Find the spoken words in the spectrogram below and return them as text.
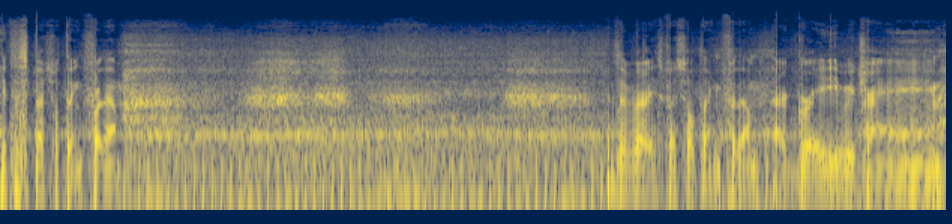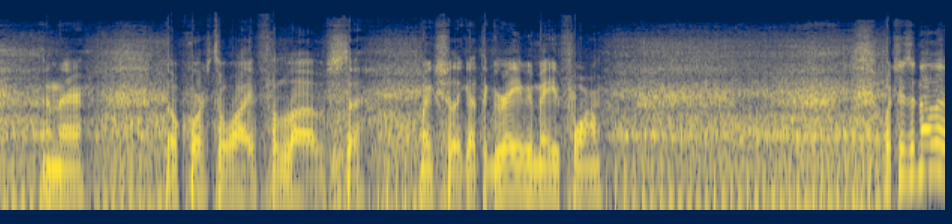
It's a special thing for them. It's a very special thing for them. Their gravy train. And they're, of course, the wife loves to make sure they got the gravy made for them. Which is another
